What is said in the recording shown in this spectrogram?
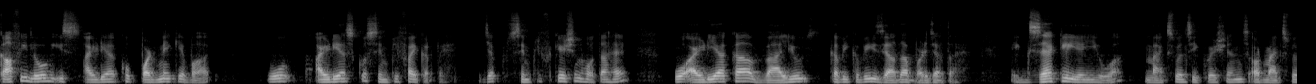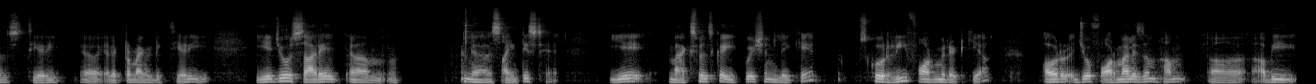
काफ़ी लोग इस आइडिया को पढ़ने के बाद वो आइडियाज़ को सिंप्लीफाई करते हैं। जब सिंप्लीफिकेशन होता है वो आइडिया का वैल्यू कभी कभी ज़्यादा बढ़ जाता है। एग्जैक्टली exactly यही हुआ मैक्सवेल्स इक्वेशंस और मैक्सवेल्स थियरी इलेक्ट्रोमैग्नेटिक थियरी ये जो सारे साइंटिस्ट है ये मैक्सवेल्स का इक्वेशन लेके उसको रीफॉर्मुलेट किया और जो फॉर्मलिज्म हम uh, अभी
